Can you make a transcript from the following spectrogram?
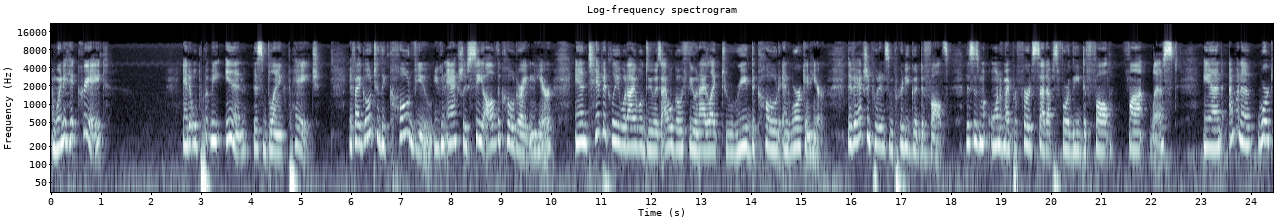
I'm going to hit create and it will put me in this blank page. If I go to the code view, you can actually see all of the code right in here. And typically what I will do is I will go through and I like to read the code and work in here. They've actually put in some pretty good defaults. This is one of my preferred setups for the default font list. And I'm going to work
